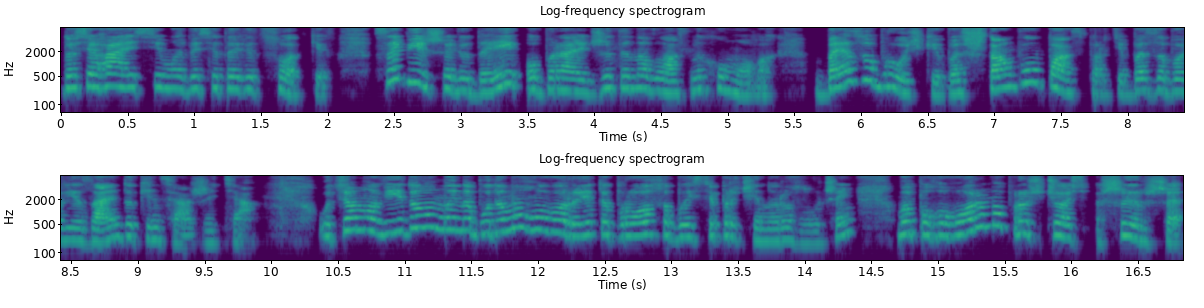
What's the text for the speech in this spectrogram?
досягає 70%. Все більше людей обирають жити на власних умовах, без обручки, без штампу у паспорті, без зобов'язань до кінця життя. У цьому відео ми не будемо говорити про особисті причини розлучень. Ми поговоримо про щось ширше,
